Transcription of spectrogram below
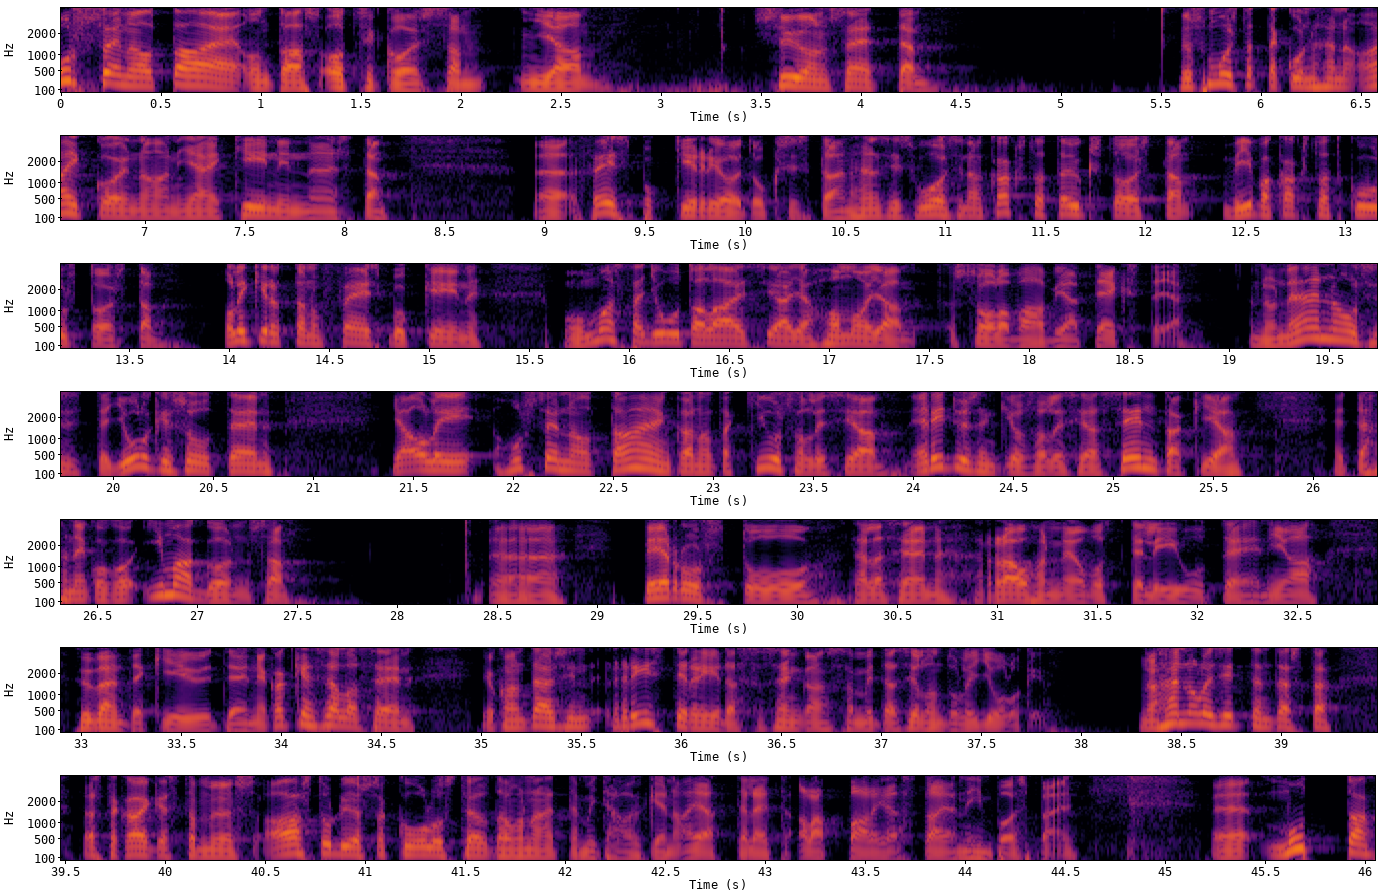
Hussein al-Tae on taas otsikoissa ja syy on se, että jos muistatte, kun hän aikoinaan jäi kiinni näistä Facebook-kirjoituksistaan, hän siis vuosina 2011-2016 oli kirjoittanut Facebookiin muun muassa juutalaisia ja homoja solvaavia tekstejä. No nämä nousi sitten julkisuuteen ja oli Hussein al-Tahen kannalta kiusallisia, erityisen kiusallisia sen takia, että hänen koko imagonsa perustuu tällaiseen rauhanneuvottelijuuteen ja hyväntekijyyteen ja kaikkeen sellaiseen, joka on täysin ristiriidassa sen kanssa, mitä silloin tuli julki. No hän oli sitten tästä, tästä kaikesta myös A-studiossa kuulusteltavana, että mitä oikein ajattelet, ala paljastaa ja niin poispäin. Eh, mutta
